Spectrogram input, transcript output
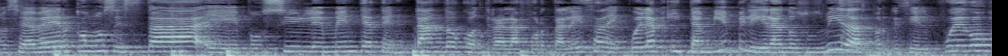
O sea, ver cómo se está eh, posiblemente atentando contra la fortaleza de Cuelap y también peligrando sus vidas, porque si el fuego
